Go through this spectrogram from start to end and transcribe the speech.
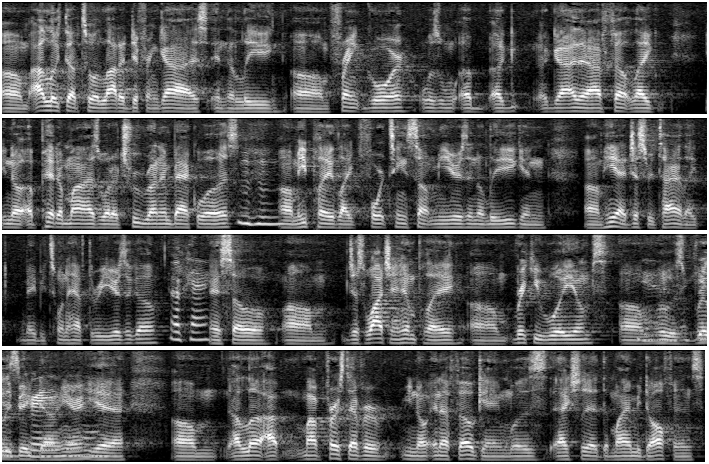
um, I looked up to a lot of different guys in the league. Um, Frank Gore was a, a, a guy that I felt like you know epitomized what a true running back was. Mm-hmm. Um, he played like fourteen something years in the league, and um, he had just retired like maybe two and a half, three years ago. Okay. And so, um, just watching him play, um, Ricky Williams, um, Yeah, who's Ricky really was big great, down here, yeah. yeah. Um, I love I, my first ever, you know, NFL game was actually at the Miami Dolphins.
